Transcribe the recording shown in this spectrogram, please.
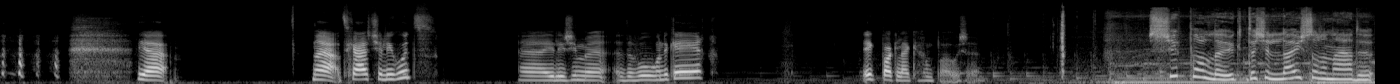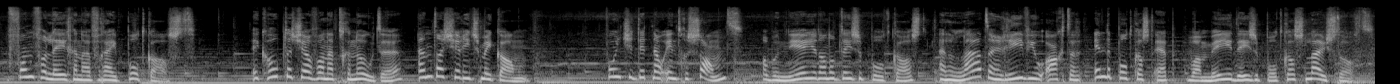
ja. Nou ja, het gaat jullie goed. jullie zien me de volgende keer. Ik pak lekker een pauze. Super leuk dat je luisterde naar de Van Verlegen naar Vrij podcast. Ik hoop dat je ervan hebt genoten en dat je er iets mee kan. Vond je dit nou interessant? Abonneer je dan op deze podcast en laat een review achter in de podcast-app waarmee je deze podcast luistert.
